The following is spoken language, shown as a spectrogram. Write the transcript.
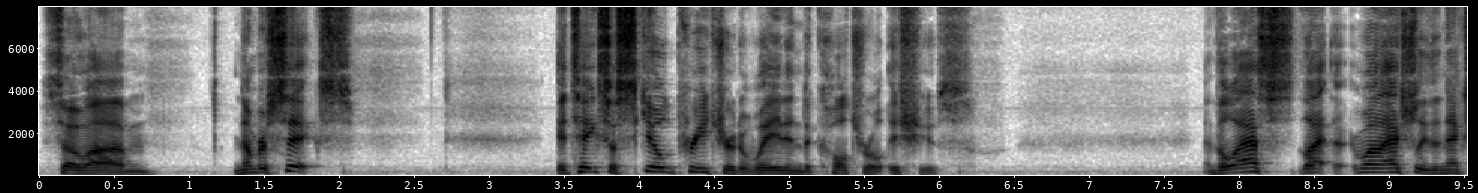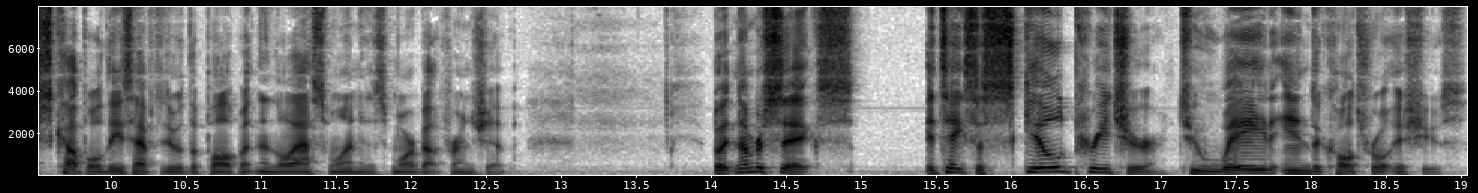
So, um, number six, it takes a skilled preacher to wade into cultural issues. And the last, well, actually, the next couple, these have to do with the pulpit, and then the last one is more about friendship. But number six, it takes a skilled preacher to wade into cultural issues.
